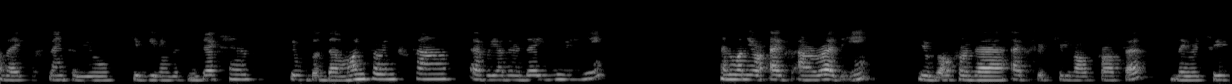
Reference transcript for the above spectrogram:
as I explained, so you keep giving these injections. You've got the monitoring scans every other day usually. And when your eggs are ready, you go for the egg retrieval process. They retrieve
